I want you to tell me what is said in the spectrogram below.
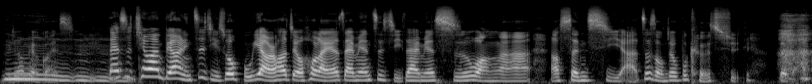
比较没有关系。嗯嗯嗯、但是千万不要你自己说不要，然后结果后来又在那边自己在那边失望啊，然后生气啊，这种就不可取，对吧？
